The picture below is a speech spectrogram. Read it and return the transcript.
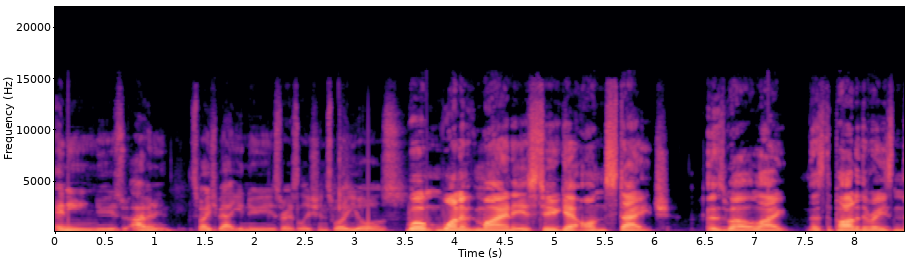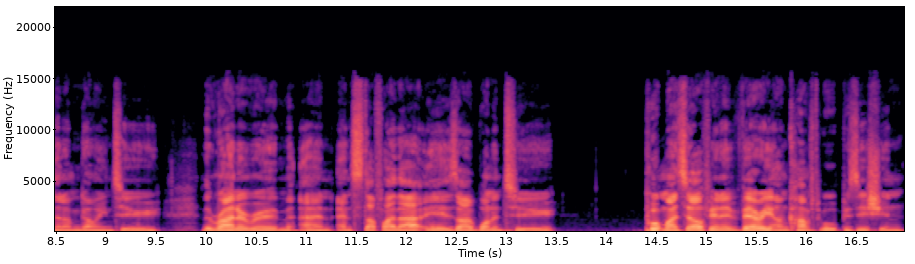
any news. I haven't spoke to you about your New Year's resolutions. What are yours? Well, one of mine is to get on stage as well. Like that's the part of the reason that I'm going to the Rhino Room and and stuff like that is I wanted to put myself in a very uncomfortable position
